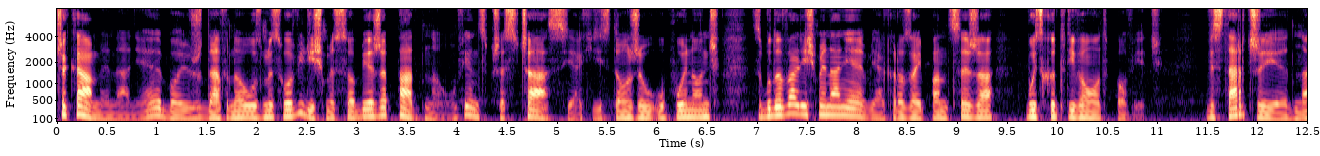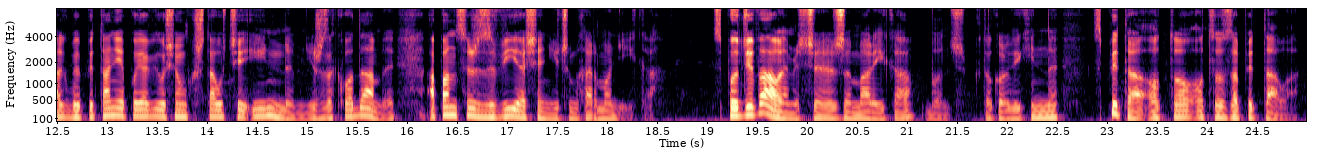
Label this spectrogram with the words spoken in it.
Czekamy na nie, bo już dawno uzmysłowiliśmy sobie, że padną, więc przez czas, jaki zdążył upłynąć, zbudowaliśmy na nie, jak rodzaj pancerza, błyskotliwą odpowiedź. Wystarczy jednak, by pytanie pojawiło się w kształcie innym niż zakładamy, a pancerz zwija się niczym harmonijka. Spodziewałem się, że Marika, bądź ktokolwiek inny, spyta o to, o co zapytała –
